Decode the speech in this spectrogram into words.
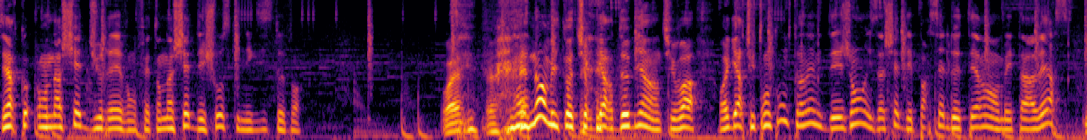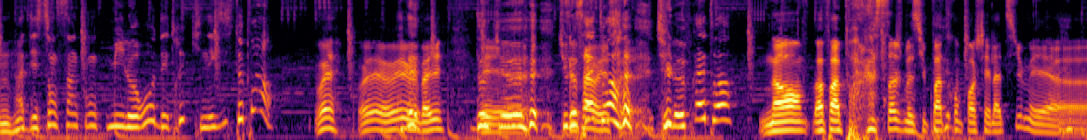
C'est-à-dire qu'on achète du rêve en fait, on achète des choses qui n'existent pas. Ouais, non, mais quand tu regardes bien, tu vois, regarde, tu te rends compte quand même, des gens, ils achètent des parcelles de terrain en métaverse Mhm. à des 150 000 euros, des trucs qui n'existent pas. Ouais, ouais, ouais, ouais, bah oui. Donc euh, euh, tu le ça, ferais oui, toi Tu le ferais toi? Non, enfin pour l'instant, je me suis pas trop penché là-dessus, mais euh,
